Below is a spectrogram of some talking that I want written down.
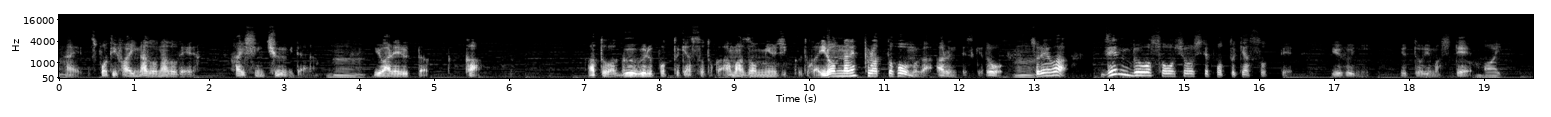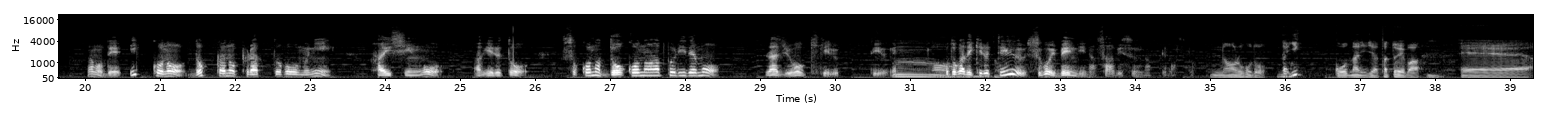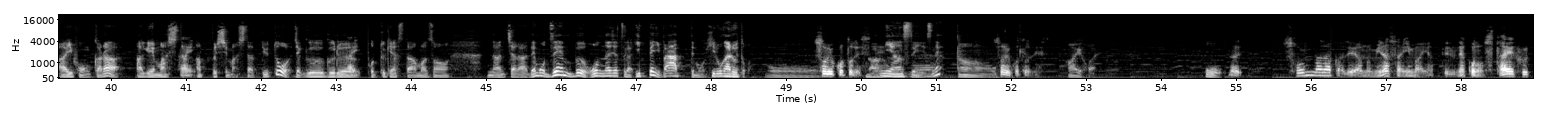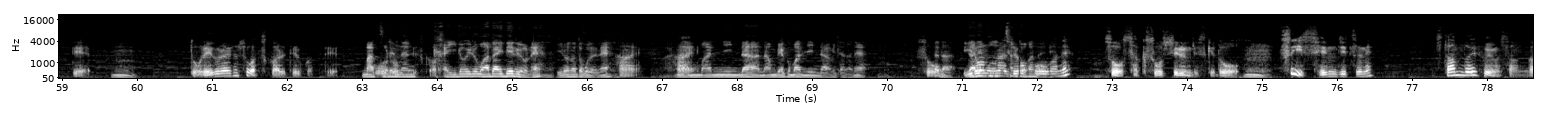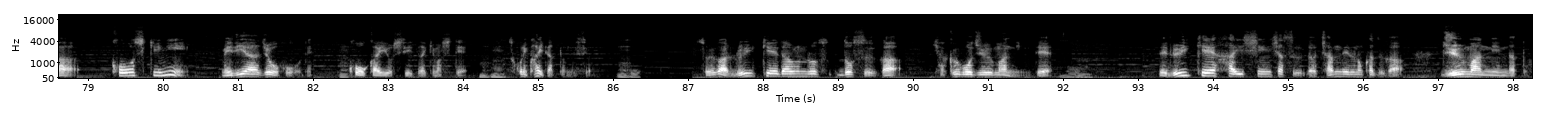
はい、Spotify などなどで配信中みたいな。うん。言われるとか、あとは Google Podcast とか Amazon Music とかいろんなね、プラットフォームがあるんですけど、うん。それは全部を総称してポッドキャストっていうふうに言っておりまして、はい。なので、一個のどっかのプラットフォームに配信を上げると、そこのどこのアプリでもラジオを聴けるっていうね、うんことができるっていうすごい便利なサービスになってますと。なるほど。だ一個、何？じゃあ、例えば、うんえー iPhone から上げました、はいアップしましたっていうと、じゃあ Google、はいポッドキャスト、Amazon、なんちゃらでも全部同じやつがいっぺんにバーってもう広がると。そういうことですね。ニュアンスでいいですね。うん。そういうことです。はいはい。おう。そんな中で、あの、皆さん今やってるね、このスタイフって、うん。どれぐらいの人が使われてるかって、まあこれなんかかいろいろ話題出るよね。いろんなとこでね。はい。はい何万人だ、何百万人だ、みたいなね。そうただ。いろんな情報がね、そう、錯綜してるんですけど、うん。つい先日ね、スタンド FM さんが公式にメディア情報をねうん、公開をしていただきまして、うん。そこに書いてあったんですよ。うん。それが累計ダウンロード数が150万人で、で、累計配信者数、だからチャンネルの数が10万人だと。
